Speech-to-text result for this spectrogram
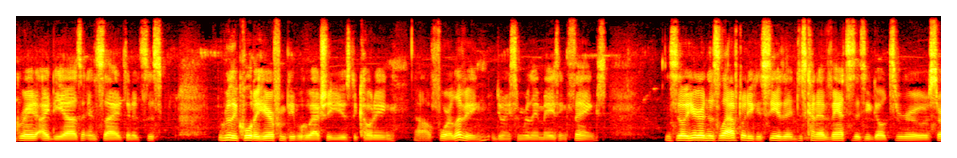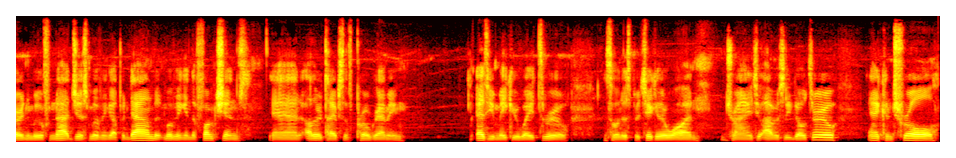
great ideas and insights, and it's just really cool to hear from people who actually use decoding uh, for a living, doing some really amazing things. And so here in this last one, you can see that it just kind of advances as you go through, starting to move from not just moving up and down, but moving into functions and other types of programming as you make your way through. And so in this particular one, trying to obviously go through and control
